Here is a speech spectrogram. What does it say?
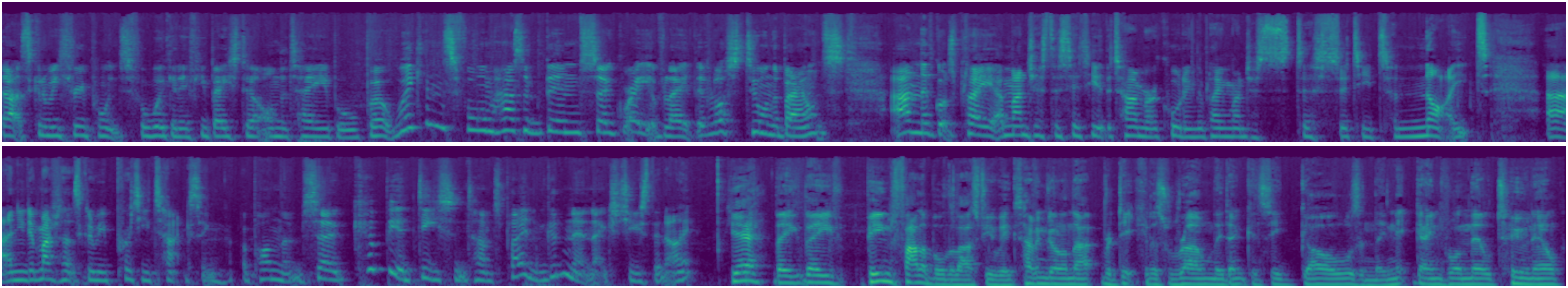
that's going to be three points for Wigan if you based it on the table." But Wigan's form hasn't been so great of late. They've lost two on the bounce, and they've got to play at Manchester City at the time of recording. They're playing Manchester City tonight, uh, and you'd imagine that's going to be pretty taxing upon them. So it could be a decent time to play them, couldn't it? Next Tuesday night. Yeah, they, they've been fallible the last few weeks, having gone on that ridiculous run. They don't concede goals and they nick games 1 0, 2 0.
